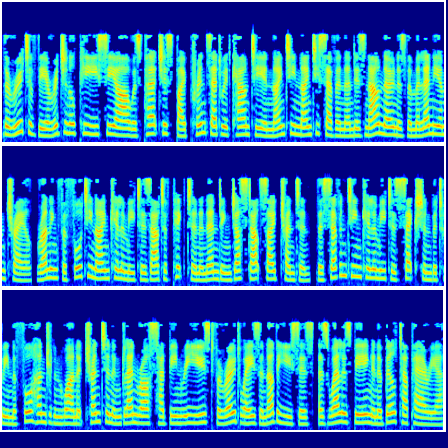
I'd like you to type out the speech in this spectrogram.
The route of the original PECR was purchased by Prince Edward County in 1997 and is now known as the Millennium Trail, running for 49 km out of Picton and ending just outside Trenton. The 17 km section between the 401 at Trenton and Glen Ross had been reused for roadways and other uses, as well as being in a built up area.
